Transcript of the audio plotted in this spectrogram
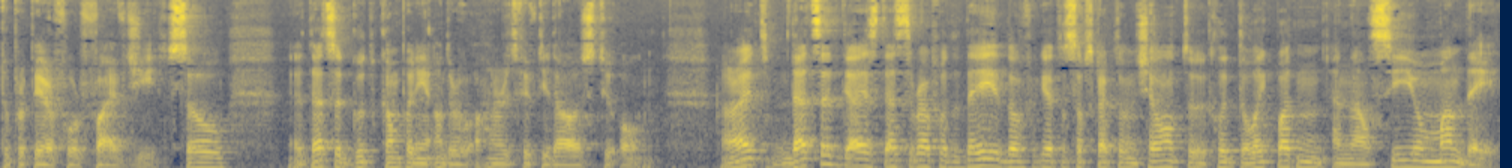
to prepare for 5G. So uh, that's a good company under $150 to own. All right, that's it, guys. That's the wrap for the day. Don't forget to subscribe to the channel, to click the like button, and I'll see you Monday.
